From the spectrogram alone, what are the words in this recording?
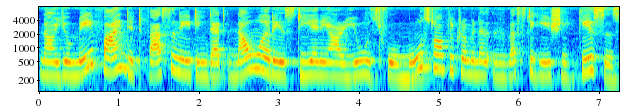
Now you may find it fascinating that nowadays DNA are used for most of the criminal investigation cases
